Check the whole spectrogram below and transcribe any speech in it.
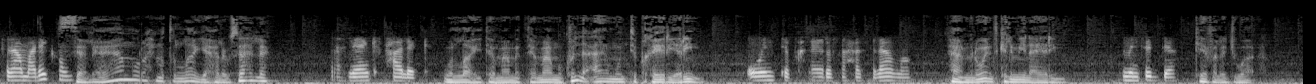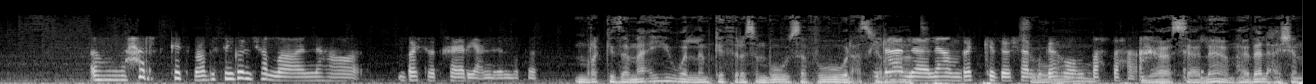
السلام عليكم. سلام ورحمة الله. يا هلا وسهلا. أهلين كيف حالك؟ والله تمام التمام وكل عام وأنت بخير يا ريم. وأنت بخير وصحة وسلامة. ها من وين تكلمينا يا ريم؟ من جدة. كيف الأجواء؟ أه، حر كتمة بس نقول إن شاء الله إنها بشرة خير يعني للمطر. مركزة معي ولا مكثرة سمبوسة فول عصيرات لا لا لا مركزة وشارب شو؟ قهوة مصحصحة يا سلام هذا العشم.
